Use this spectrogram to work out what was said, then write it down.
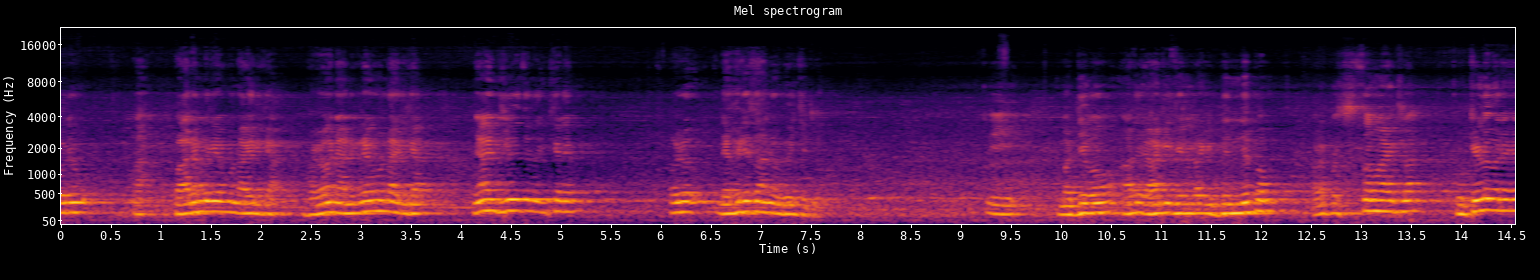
ഒരു പാരമ്പര്യം കൊണ്ടായിരിക്കാം ഭഗവാൻ അനുഗ്രഹം കൊണ്ടായിരിക്കാം ഞാൻ ജീവിതത്തിൽ ഒരിക്കലും ഒരു ലഹരി സാധനം ഉപയോഗിച്ചിട്ടില്ല. ഈ മദ്യമോ അത് ആ രീതിയിലുള്ള ഈ ഭിന്നിപ്പം വളരെ പ്രശസ്തമായിട്ടുള്ള കുട്ടികൾ വരെ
